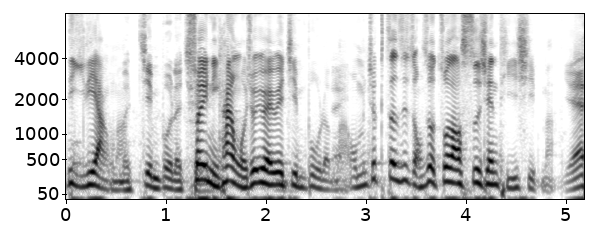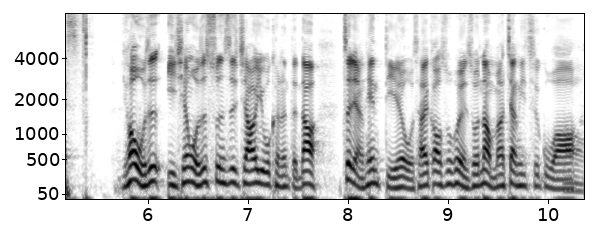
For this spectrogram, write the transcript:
力量嘛，我们进步的，所以你看我就越来越进步了嘛。我们就这次总是有做到事先提醒嘛。Yes，以后我是以前我是顺势交易，我可能等到这两天跌了，我才告诉会员说，那我们要降低持股哦。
